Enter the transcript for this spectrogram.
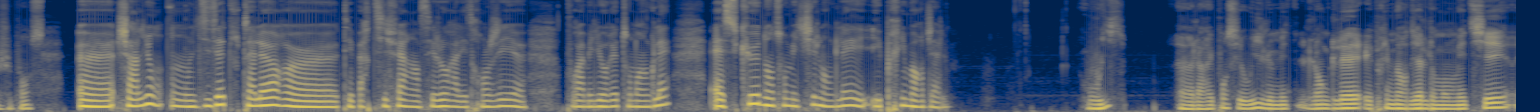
je pense. Euh, Charlie, on, le disait tout à l'heure, euh, tu es parti faire un séjour à l'étranger euh, pour améliorer ton anglais. Est-ce que dans ton métier, l'anglais est, primordial? Oui. La réponse est oui. L'anglais est primordial dans mon métier.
